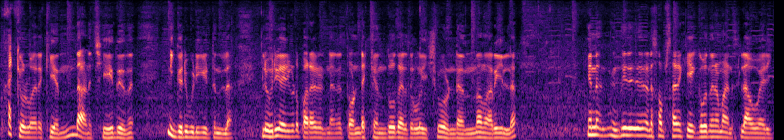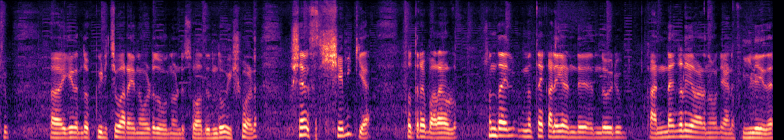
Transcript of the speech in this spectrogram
ബാക്കിയുള്ളവരൊക്കെ എന്താണ് ചെയ്തതെന്ന് എനിക്കൊരു പിടി കിട്ടുന്നില്ല. ഇതിൽ ഒരു കാര്യം കൂടെ പറയാനുണ്ട്. എന്റെ തൊണ്ടയ്ക്ക് എന്തോ തരത്തിലുള്ള ഇഷ്യൂ ഉണ്ട് എന്താണെന്നറിയില്ല. ഇങ്ങനെ നിങ്ങൾക്ക് ഇതിന്റെ സംസാരം കേൾക്കുമ്പോൾ തന്നെ മനസ്സിലാവുമായിരിക്കും. ഇങ്ങനെന്തോ പിടിച്ച് പറയുന്നതായിട്ട് തോന്നുന്നുണ്ട്. സോ അതെന്തോ ഇഷ്യൂ ആണ്. പക്ഷേ ക്ഷമിക്കുക. അത്രേ പറയുള്ളൂ സോ എന്തായാലും ഇന്നത്തെ കളി കണ്ട് എന്തോ ഒരു കണ്ടം കളി കാണുന്ന പോലെയാണ് ഫീൽ ചെയ്തത്.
